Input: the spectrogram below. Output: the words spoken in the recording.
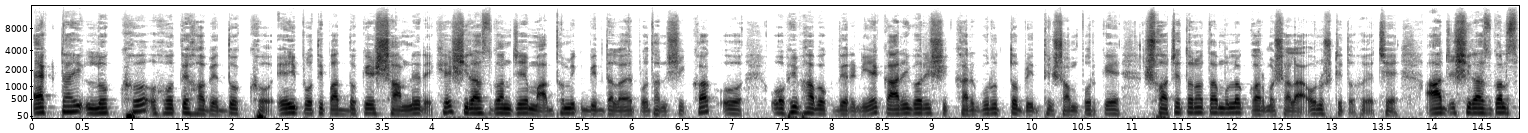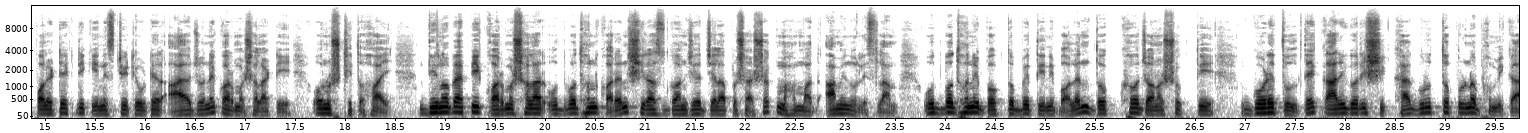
একটাই লক্ষ্য হতে হবে দক্ষ। এই প্রতিপাদ্যকে সামনে রেখে সিরাজগঞ্জে মাধ্যমিক বিদ্যালয়ের প্রধান শিক্ষক ও অভিভাবকদের নিয়ে কারিগরি শিক্ষার গুরুত্ব বৃদ্ধি সম্পর্কে সচেতনতামূলক কর্মশালা অনুষ্ঠিত হয়েছে। আজ সিরাজগঞ্জ পলিটেকনিক ইনস্টিটিউটের আয়োজনে কর্মশালাটি অনুষ্ঠিত হয়। দিনব্যাপী কর্মশালার উদ্বোধন করেন সিরাজগঞ্জের জেলা প্রশাসক মোহাম্মদ আমিনুল ইসলাম। উদ্বোধনী বক্তব্যে তিনি বলেন, দক্ষ জনশক্তি গড়ে তুলতে কারিগরি শিক্ষা গুরুত্বপূর্ণ ভূমিকা।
